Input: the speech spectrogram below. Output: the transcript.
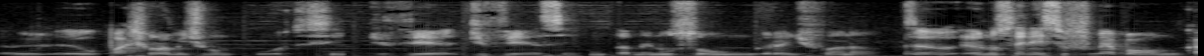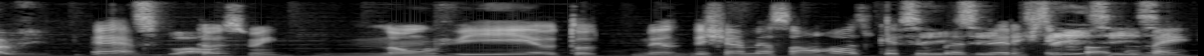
Eu, eu particularmente não curto, assim, de ver, de ver, assim. Também não sou um grande fã, não. Mas eu, eu não sei nem se o filme é bom, nunca vi. É, então assim, não vi, eu tô deixando menção rosa, porque filme Sim, brasileiro sim, a gente tem que sim, falar sim, também.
